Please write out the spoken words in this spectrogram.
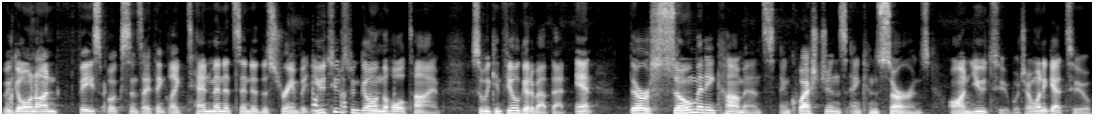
We've been going on Facebook since I think like 10 minutes into the stream, but YouTube's been going the whole time, so we can feel good about that. And there are so many comments and questions and concerns on YouTube, which I want to get to.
